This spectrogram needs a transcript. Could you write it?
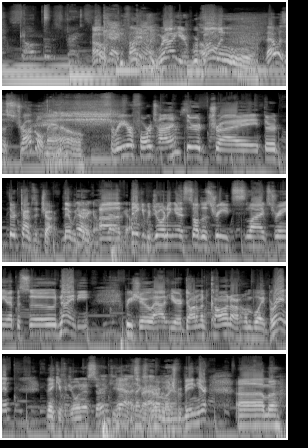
Okay, finally. We're out here. We're balling. Oh, That was a struggle, man. no. Three or four times. Third try, third third time's the charm. There we There go. we go, Uh, there we go. Thank you for joining us. Salt of the Streets live stream episode 90. Pre-show out here. Donovan Collin, our homeboy Brandon. Thank you for joining us, sir. Thank you Yeah, guys thanks for very having much me. for being here. Um,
